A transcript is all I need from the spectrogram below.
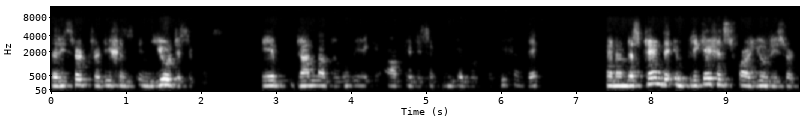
the research traditions in your disciplines. ये जानना जरूरी है कि आपके डिसिप्लिन के जो traditions है and understand the implications for your research.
